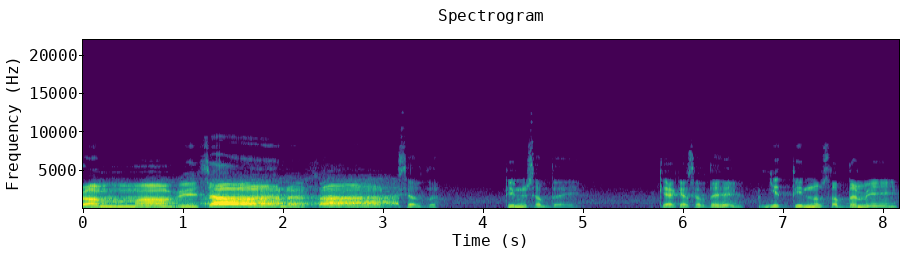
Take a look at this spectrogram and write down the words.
ब्रह्म विचार सार। शब्द, तीन शब्द है। क्या क्या शब्द है? ये तीनों शब्द में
